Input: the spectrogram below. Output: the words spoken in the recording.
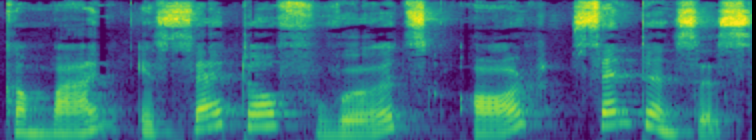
combine a set of words or sentences.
